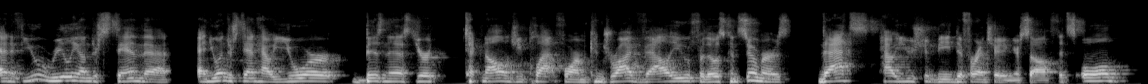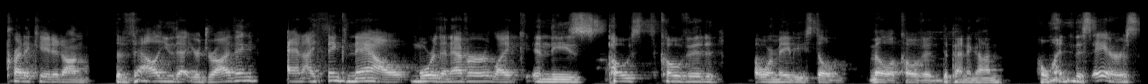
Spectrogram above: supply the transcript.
And if you really understand that and you understand how your business your technology platform can drive value for those consumers that's how you should be differentiating yourself. It's all predicated on the value that you're driving. And I think now more than ever, like in these post COVID or maybe still middle of COVID, depending on when this airs,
